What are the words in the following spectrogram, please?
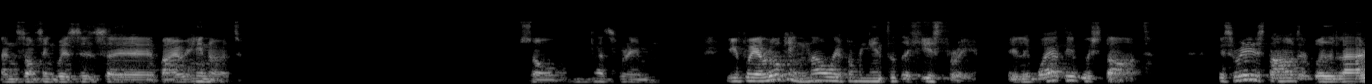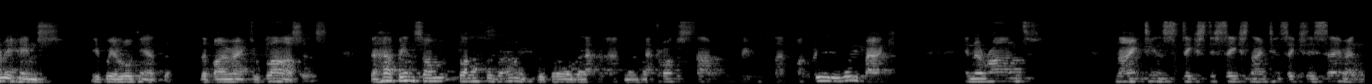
and something which is uh, bio-inert. So that's very, if we are looking, now we're coming into the history. Really, where did we start? It's really started with Larry Hench, if we're looking at the, the bioactive glasses. There have been some glasses ceramics before that, and the drugs started before that, but really way back in around 1966, 1967,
